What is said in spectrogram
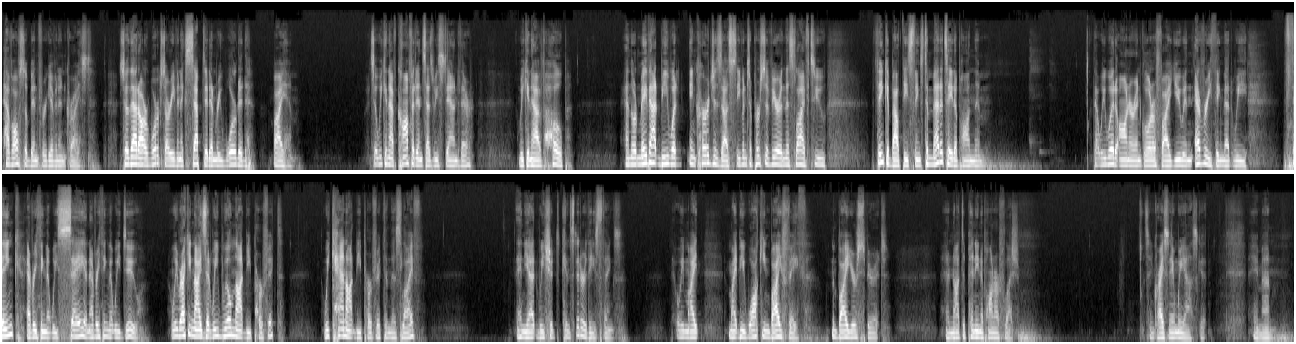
have also been forgiven in Christ, so that our works are even accepted and rewarded by Him. So we can have confidence as we stand there. We can have hope and Lord, may that be what encourages us even to persevere in this life, to think about these things, to meditate upon them. That we would honor and glorify you in everything that we think, everything that we say, and everything that we do. We recognize that we will not be perfect. We cannot be perfect in this life. And yet we should consider these things. That we might, might be walking by faith by your Spirit and not depending upon our flesh. It's in Christ's name we ask it. Amen.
